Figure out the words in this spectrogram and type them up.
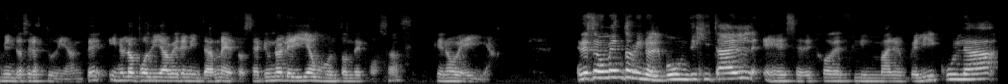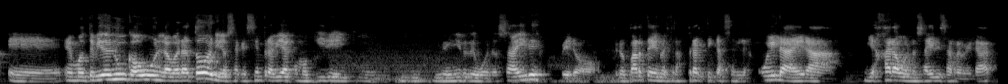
mientras era estudiante y no lo podía ver en internet, o sea que uno leía un montón de cosas que no veía. En ese momento vino el boom digital, eh, se dejó de filmar en película, eh, en Montevideo nunca hubo un laboratorio, o sea que siempre había como que ir y, venir de Buenos Aires, pero, pero parte de nuestras prácticas en la escuela era viajar a Buenos Aires a revelar,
